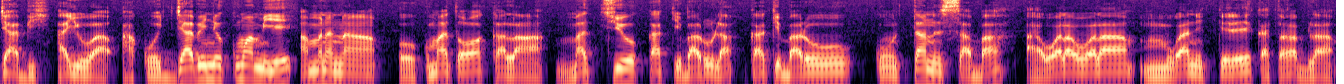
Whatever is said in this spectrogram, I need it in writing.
jaabi ayiwa a k'o jaabi ni kuma min ye an benana o kumatɔgɔ kalan matiyo ka kibaru la ka kibaru kun tan ni saba a walawala mugan ni kelen ka taga bila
